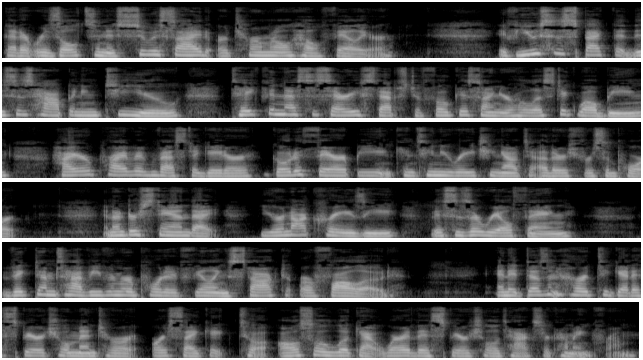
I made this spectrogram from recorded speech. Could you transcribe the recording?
that it results in a suicide or terminal health failure. If you suspect that this is happening to you, take the necessary steps to focus on your holistic well-being, hire a private investigator, go to therapy, and continue reaching out to others for support and understand that you're not crazy. This is a real thing. Victims have even reported feeling stalked or followed. And it doesn't hurt to get a spiritual mentor or psychic to also look at where the spiritual attacks are coming from.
